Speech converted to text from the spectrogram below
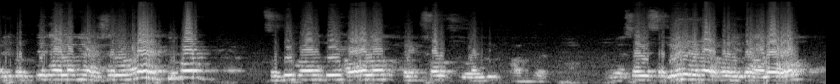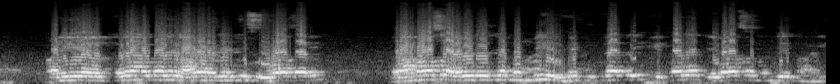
आणि प्रत्येकाला मी आशीर्वाद आहे. तू पण सध्या ऑल ऑफ ऑफ शिवाजी अशा सगळे जण आपण इथे आलो आहोत. आणि खऱ्या अर्थाने रामराजांची सुरुवात झाली. रामाचं अयोध्येतलं मंदिर हे कुठल्या तरी एखाद्या देवाचं मंदिर नाही.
